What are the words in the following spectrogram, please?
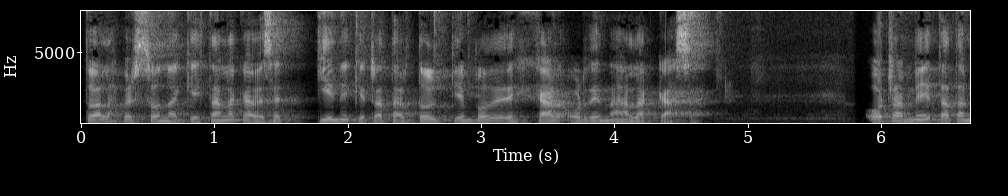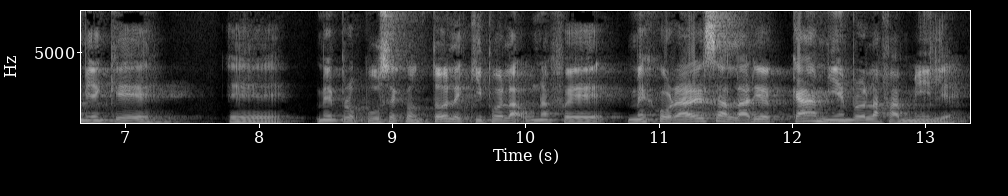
todas las personas que están en la cabeza tienen que tratar todo el tiempo de dejar ordenada la casa. Otra meta también que eh, me propuse con todo el equipo de la UNA fue mejorar el salario de cada miembro de la familia.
